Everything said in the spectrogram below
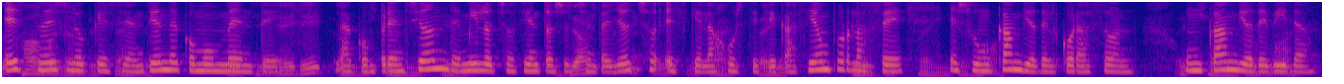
Esto es lo que se entiende comúnmente. La comprensión de 1888 es que la justificación por la fe es un cambio del corazón, un cambio de vida.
